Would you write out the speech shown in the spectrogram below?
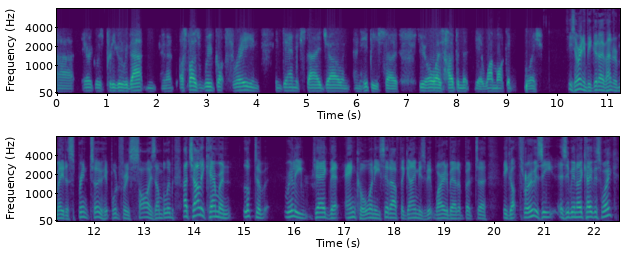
Uh, Eric was pretty good with that, and, and I, suppose we've got three in, in Dan McStay, Joe, and, and Hippie. So you're always hoping that yeah one might get a. He's already be good over 100 metre sprint too, Hipwood, for his size. Unbelievable. Uh, Charlie Cameron looked to really jag that ankle, and he said after the game he's a bit worried about it, but uh, he got through. Is he, has he been okay this week?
